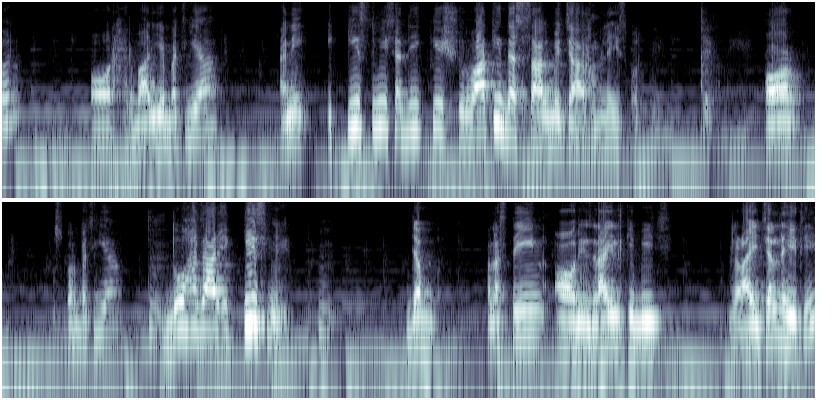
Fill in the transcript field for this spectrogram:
पर और हर बार ये बच गया। यानी 21वीं सदी के शुरुआती 10 साल में चार हमले इस पर हुए। और उस पर बच गया। हम्म, 2021 में हम्म, जब फलस्तीन और इसराइल के बीच लड़ाई चल रही थी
